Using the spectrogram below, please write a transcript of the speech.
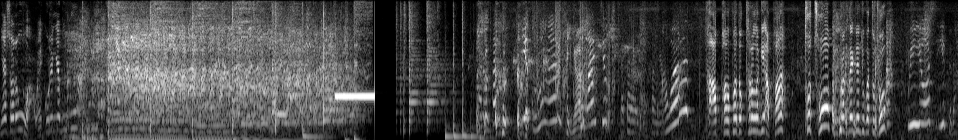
nya sarua we kuringnya bubuk. nyawat. tak apa apa dokter lagi apa tutup prakteknya juga tutup Wios, iya kedah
